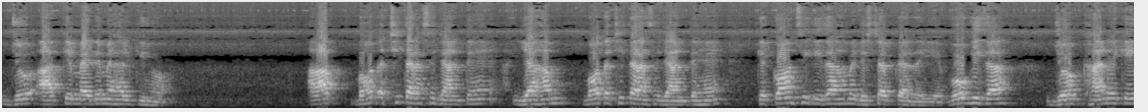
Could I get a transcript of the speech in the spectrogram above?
जो आपके मैदे में हल्की हो। आप बहुत अच्छी तरह से जानते हैं, या हम बहुत अच्छी तरह से जानते हैं कि कौन सी गिजा हमें डिस्टर्ब कर रही है। वो गिजा जो खाने के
